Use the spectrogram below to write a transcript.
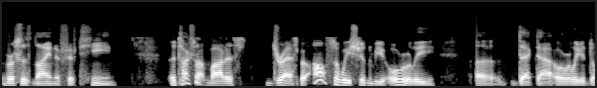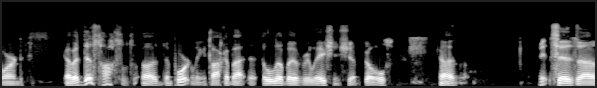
verses 9 to 15. It talks about modest dress, but also we shouldn't be overly uh, decked out, overly adorned. Uh, but this also, uh, importantly, talk about a little bit of relationship goals. Uh, it says, uh,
